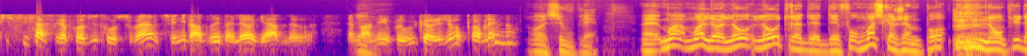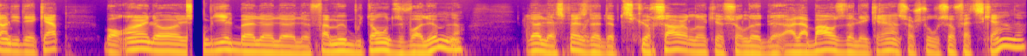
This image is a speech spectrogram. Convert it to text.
Puis si ça se reproduit trop souvent, tu finis par dire, ben là, regarde, là, à un moment donné, pouvez-vous le corriger, votre problème, là? Oui, s'il vous plaît. Euh, moi, moi l'autre défaut, moi, ce que j'aime pas non plus dans l'ID4, bon, un, là, j'ai oublié le, le- le- le fameux bouton du volume, là. Là, l'espèce de, de petit curseur là, que sur le, à la base de l'écran, ça, je trouve ça fatigant, là.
